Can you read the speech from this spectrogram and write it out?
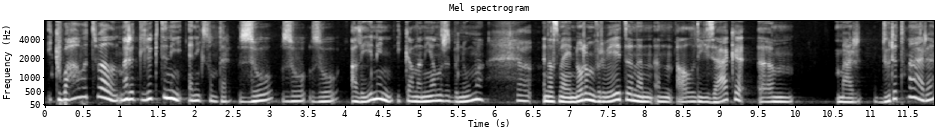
Ik wou het wel, maar het lukte niet. En ik stond daar zo, zo, zo alleen in. Ik kan dat niet anders benoemen. Ja. En dat is mij enorm verweten en, en al die zaken. Ehm, maar doe het maar, hè.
